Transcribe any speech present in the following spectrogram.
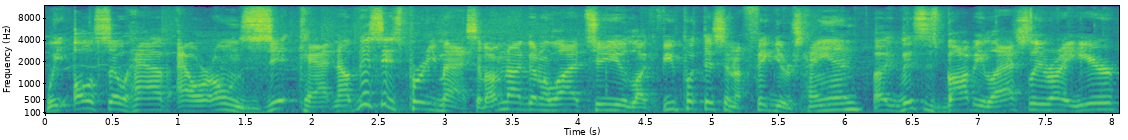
We also have our own Zit Cat. Now this is pretty massive. I'm not going to lie to you. Like if you put this in a figure's hand, like this is Bobby Lashley right here.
